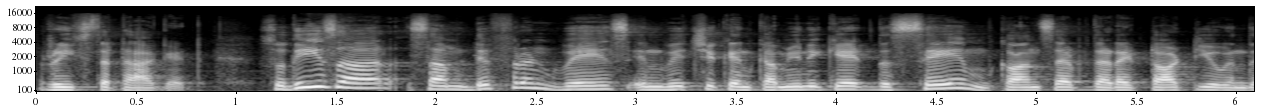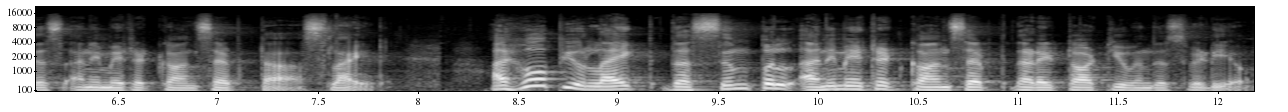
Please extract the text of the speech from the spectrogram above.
reach the target. So these are some different ways in which you can communicate the same concept that I taught you in this animated concept uh, slide. I hope you liked the simple animated concept that I taught you in this video.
